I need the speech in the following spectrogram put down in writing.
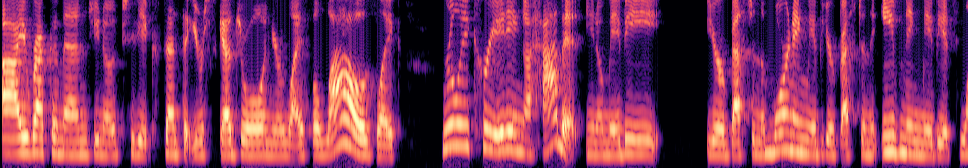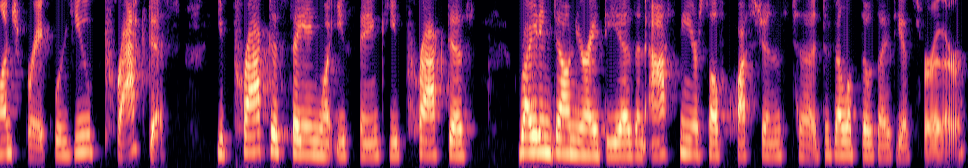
I recommend, you know, to the extent that your schedule and your life allows, like really creating a habit. You know, maybe you're best in the morning, maybe you're best in the evening, maybe it's lunch break where you practice. You practice saying what you think, you practice writing down your ideas and asking yourself questions to develop those ideas further.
